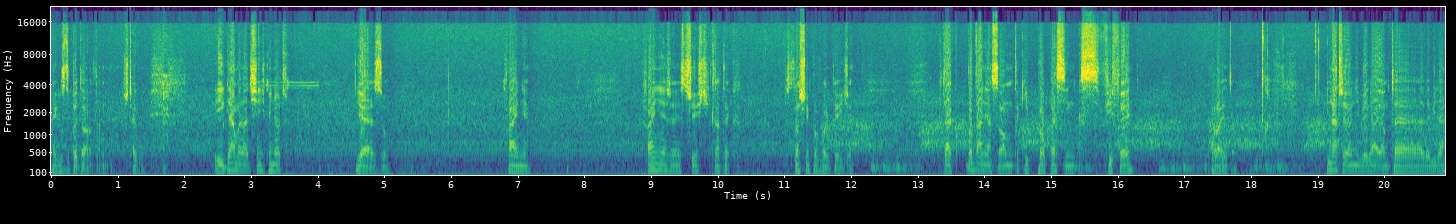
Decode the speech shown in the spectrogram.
A jak zdupy to tam szczegół. I gramy na 10 minut. Jezu. Fajnie. Fajnie, że jest 30 klatek. Strasznie powoli to idzie. Tak, podania są, taki pro passing z FIFA. Dawaj to. Inaczej oni biegają, te debile.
